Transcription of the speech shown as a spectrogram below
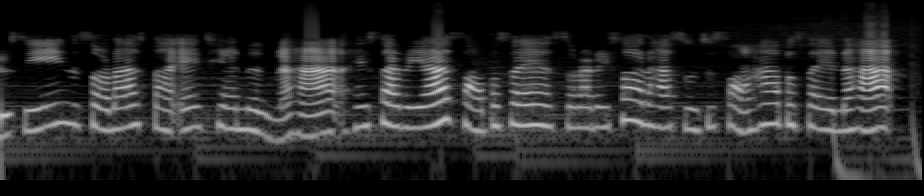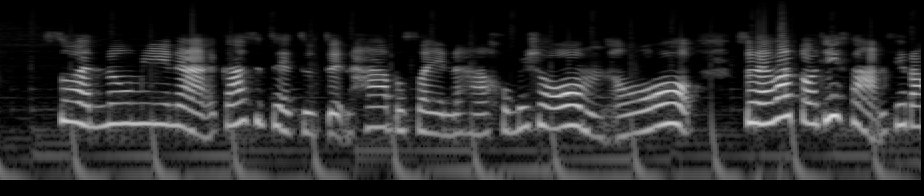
ดูซิ Solar Star Egg เทียหนึ่งนะคะ h e x a r i a 2% Solarizon นต์โซลาริโซนะคะ0.25%นะคะ ส่วนนูมีเนี่ย97.75%นะคะคุณผู้ชม โอ้ แสดงว่าตัวที่ 3 ที่เรา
